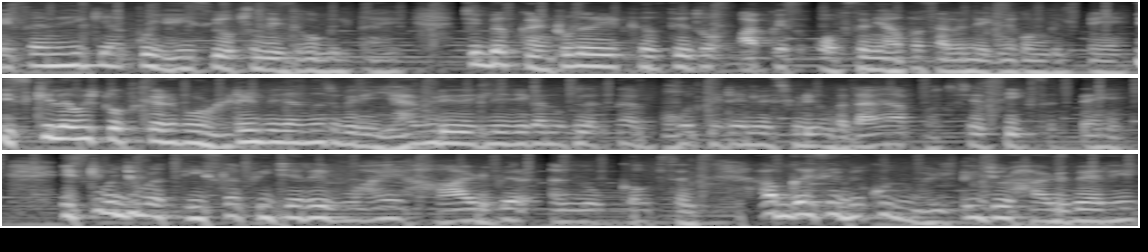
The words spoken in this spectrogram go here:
ऐसा नहीं कि आपको यही से ऑप्शन देखने को मिलता है। जब भी आप कंट्रोलर एड करते हैं तो आपके ऑप्शन यहाँ पर सारे देखने को मिलते हैं। इसके अलावा इस टॉपिक के डिटेल में जानना तो मेरी यह वीडियो देख लीजिएगा। मुझे लगता है बहुत डिटेल में इस वीडियो में बताया, आप अच्छे सीख सकते हैं। इसके बाद जो मेरा तीसरा फीचर है, वह है हार्डवेयर अनलॉक का ऑप्शन अब कैसे बिल्कुल मल्टी जो हार्डवेयर है,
